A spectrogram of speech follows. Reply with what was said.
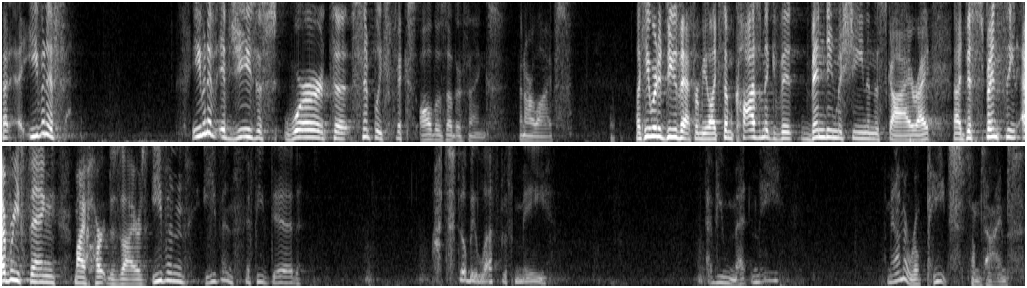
That even if even if, if Jesus were to simply fix all those other things in our lives, like he were to do that for me, like some cosmic vending machine in the sky, right? Uh, dispensing everything my heart desires. Even, even if he did, I'd still be left with me. Have you met me? I mean, I'm a real peach sometimes.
